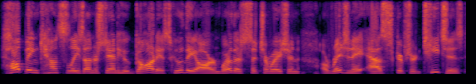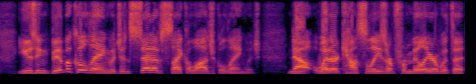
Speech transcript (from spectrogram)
helping counselees understand who God is, who they are, and where their situation originate as scripture teaches using biblical language instead of psychological language. Now, whether counselees are familiar with the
